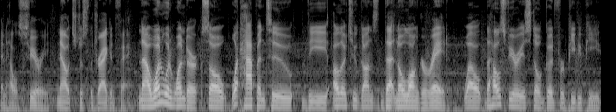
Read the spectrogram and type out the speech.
and Hell's Fury. Now it's just the Dragon Fang. Now, one would wonder, so what happened to the other two guns that no longer raid? Well, the Hell's Fury is still good for PvP,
